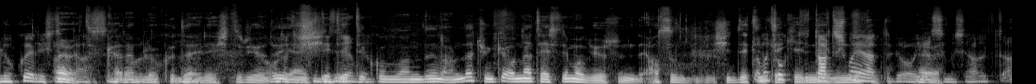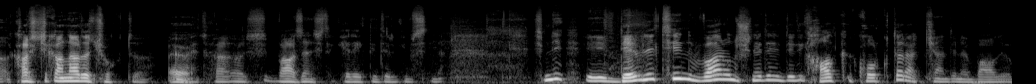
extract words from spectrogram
bloku eleştirdi Evet, aslında. kara Orada. bloku da eleştiriyordu. Oradaki Yani şiddeti de şiddeti kullandığın anda çünkü ona teslim oluyorsun. Asıl şiddetin Ama çok tartışma yarattı bir o Evet. mesela. Karşı çıkanlar da çoktu. Evet. Bazen işte gereklidir gibisinden. Şimdi e, devletin varoluş nedeni dedik halkı korkutarak kendine bağlıyor.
